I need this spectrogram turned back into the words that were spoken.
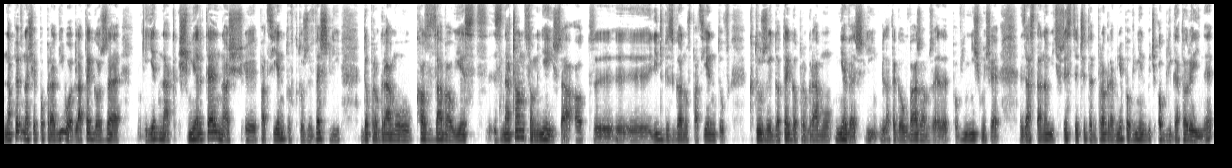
na pewno się poprawiło, dlatego że jednak śmiertelność y, pacjentów, którzy weszli do programu KOS zawał jest znacząco mniejsza od y, y, liczby zgonów pacjentów, którzy do tego programu nie weszli. Dlatego uważam, że powinniśmy się zastanowić wszyscy, czy ten program nie powinien być obligatoryjny.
